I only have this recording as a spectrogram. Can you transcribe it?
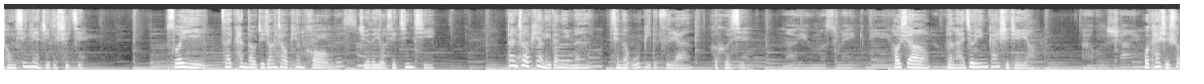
同性恋这个世界。所以在看到这张照片后，觉得有些惊奇。但照片里的你们显得无比的自然和和谐，好像本来就应该是这样。我开始搜，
